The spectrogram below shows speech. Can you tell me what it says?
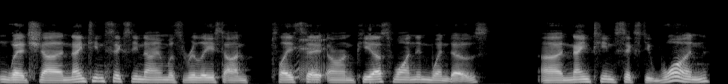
which uh, 1969 was released on PlayStation on PS1 and Windows. Uh, 1961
